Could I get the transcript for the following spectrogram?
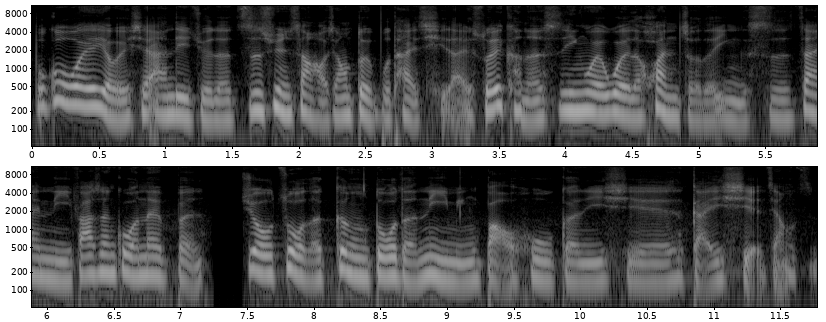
不过我也有一些案例觉得资讯上好像对不太起来，所以可能是因为为了患者的隐私，在你发生过那本。就做了更多的匿名保护跟一些改写，这样子。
